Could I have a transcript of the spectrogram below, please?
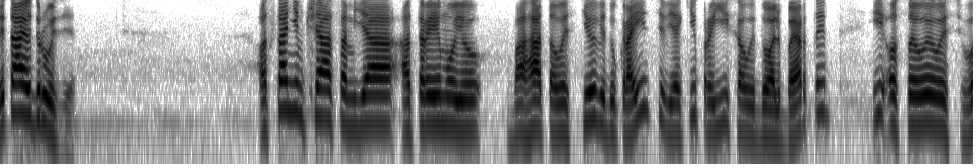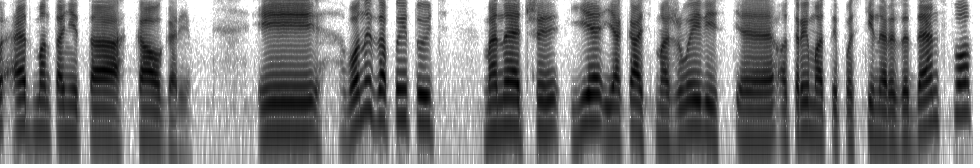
Вітаю, друзі! Останнім часом я отримую багато листів від українців, які приїхали до Альберти і оселились в Едмонтоні та Калгарі. І вони запитують мене, чи є якась можливість е, отримати постійне резидентство,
